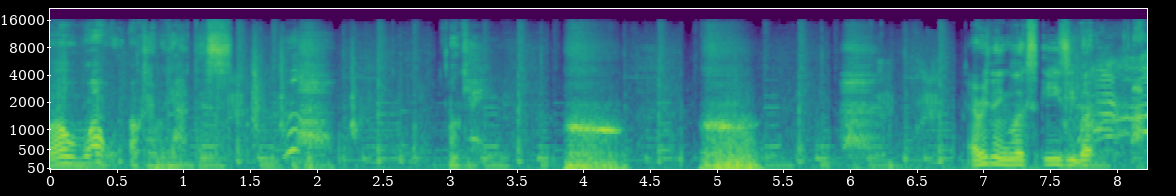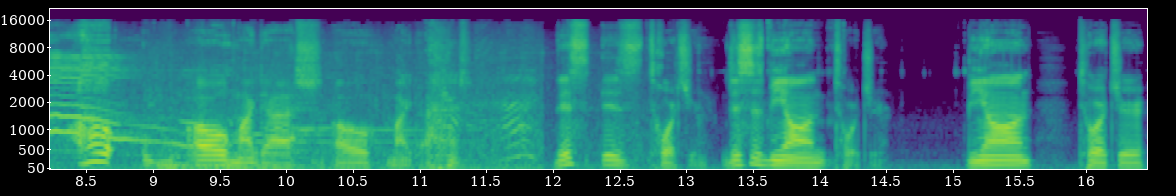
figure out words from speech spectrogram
Whoa, whoa. Okay, we got this. Okay. Everything looks easy, but... Oh! Oh my gosh. Oh my gosh. This is torture. This is beyond torture. Beyond torture,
